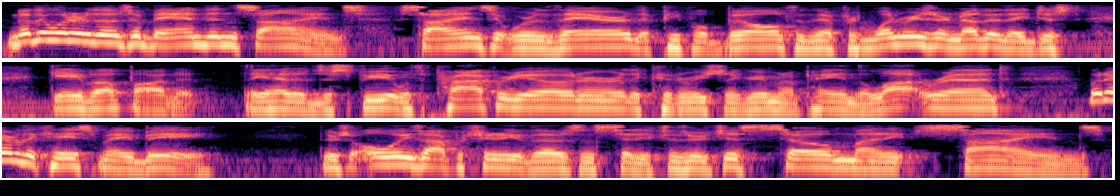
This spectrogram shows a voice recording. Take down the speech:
Another one are those abandoned signs. Signs that were there that people built and then for one reason or another they just gave up on it. They had a dispute with the property owner, they couldn't reach an agreement on paying the lot rent, whatever the case may be there's always opportunity of those in cities because there's just so many signs.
